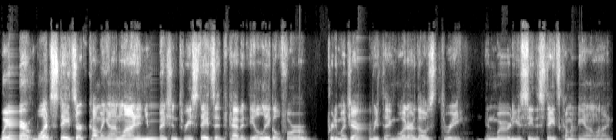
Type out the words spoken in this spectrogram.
Where what states are coming online? And you mentioned three states that have it illegal for pretty much everything. What are those three? And where do you see the states coming online?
